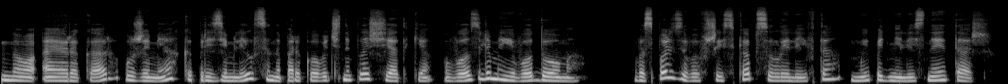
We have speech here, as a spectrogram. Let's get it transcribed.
но аэрокар уже мягко приземлился на парковочной площадке возле моего дома. Воспользовавшись капсулой лифта, мы поднялись на этаж.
